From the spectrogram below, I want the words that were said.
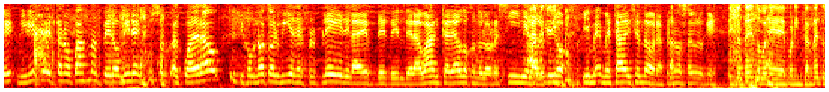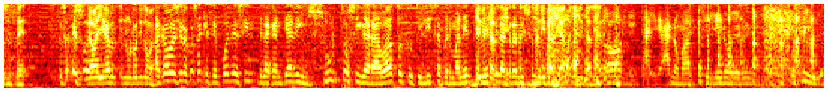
Eh, mi vieja del Tano Pazman, pero mira, incluso al cuadrado, dijo: No te olvides del fair play, de la, de, de- de la banca de autos cuando lo recibe, Ah, la lo lesión. dijo. Y me, me estaba diciendo ahora, pero no sabe lo que es. es lo está viendo por, eh, por internet, entonces se- Eso- eso- le va a llegar en un ratito más. Acabo de decir las cosas que se pueden decir de la cantidad de insultos y garabatos que utiliza permanentemente ¿Y en la transmisión en de italiano? ¿Y en italiano? No, que italiano, más chileno, es imposible.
